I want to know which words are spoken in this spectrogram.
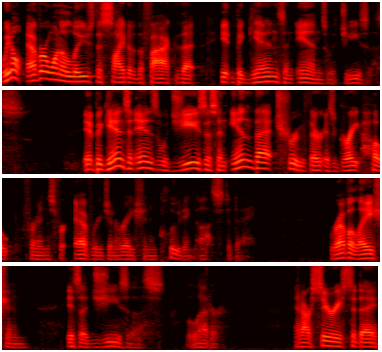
we don't ever want to lose the sight of the fact that it begins and ends with Jesus. It begins and ends with Jesus, and in that truth, there is great hope, friends, for every generation, including us today. Revelation is a Jesus letter. In our series today,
